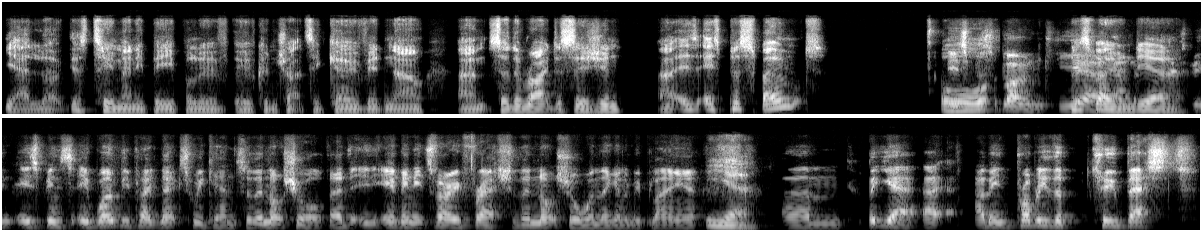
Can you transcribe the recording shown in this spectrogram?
yeah, look, there's too many people who've, who've contracted COVID now. Um, so the right decision uh, is, is postponed. It's postponed. Yeah. postponed, yeah. It's been, it's been, it won't be played next weekend, so they're not sure. They're, I mean, it's very fresh. So they're not sure when they're going to be playing it. Yeah. Um, but yeah, I, I mean, probably the two best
